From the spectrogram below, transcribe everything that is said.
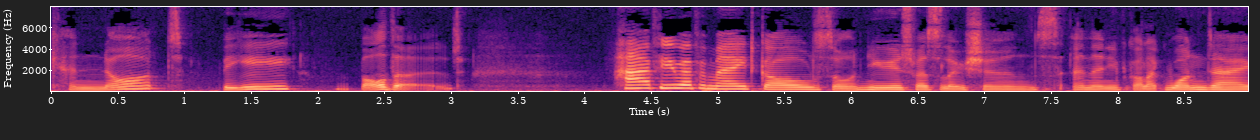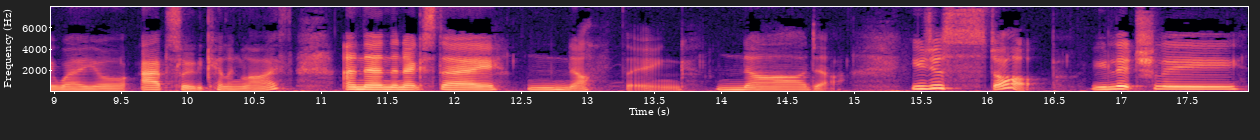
cannot be bothered. Have you ever made goals or New Year's resolutions and then you've got like one day where you're absolutely killing life and then the next day, nothing, nada? You just stop. You literally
